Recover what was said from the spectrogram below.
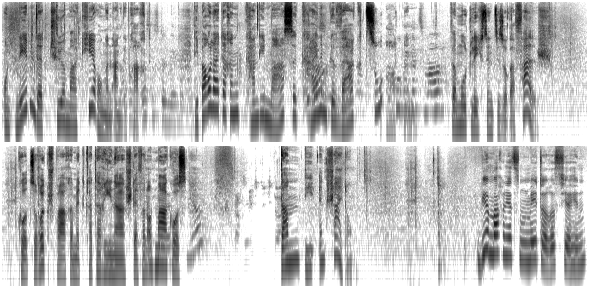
und neben der Tür Markierungen angebracht. Die Bauleiterin kann die Maße keinem Gewerk zuordnen. Vermutlich sind sie sogar falsch. Kurze Rücksprache mit Katharina, Stefan und Markus. Dann die Entscheidung. Wir machen jetzt einen Meterriss hier hin.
